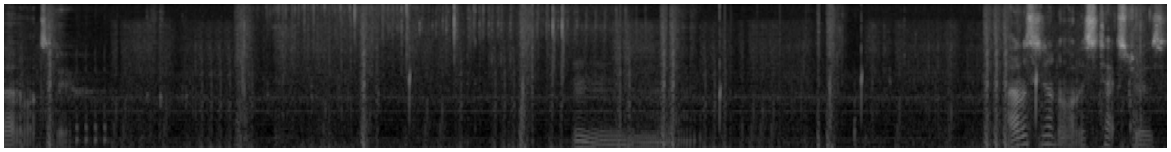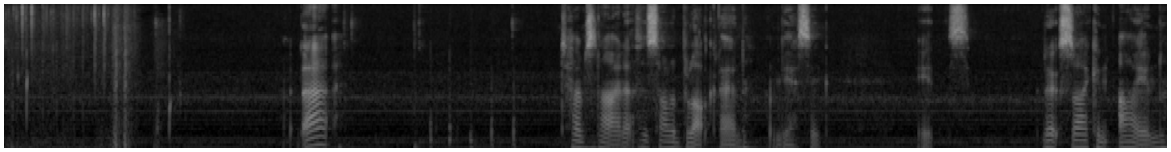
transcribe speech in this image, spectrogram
I don't know what to do. Hmm. I honestly don't know what this texture is. Like that times 9, that's a solid block then, I'm guessing. It's looks like an iron.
